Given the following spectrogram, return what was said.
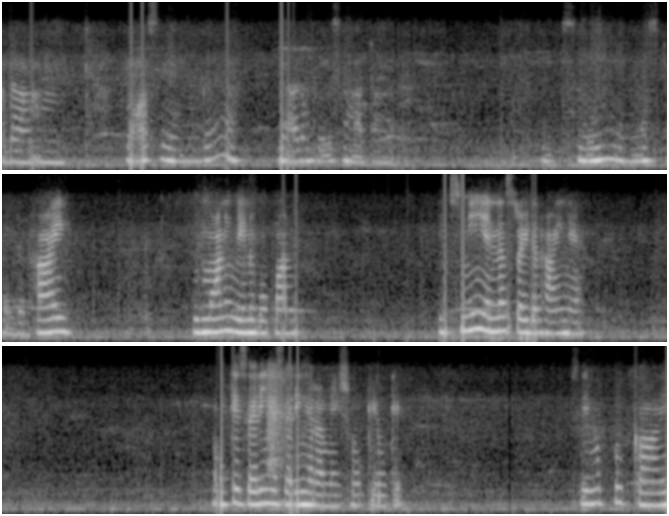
அதான் ம். வாசு எங்க? யாரும் பேச மாட்டாங்க. Hi good morning Venugopal. It's me NS rider ஹாய்ங்க ஓகே சரிங்க சரிங்க ரமேஷ். ஓகே ஓகே சிவப்பு காய்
